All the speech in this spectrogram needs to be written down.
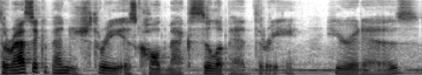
Thoracic appendage 3 is called maxilliped 3. Here it is.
